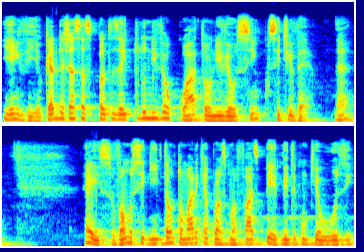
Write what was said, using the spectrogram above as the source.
e envia. Eu quero deixar essas plantas aí tudo nível 4 ou nível 5, se tiver, né? É isso, vamos seguir então, tomara que a próxima fase permita com que eu use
